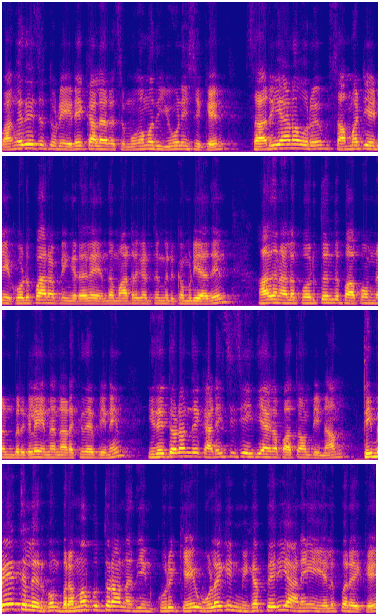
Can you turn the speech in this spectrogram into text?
வங்கதேசத்துடைய இடைக்கால அரசு முகமது யூனிஸுக்கு சரியான ஒரு சம்மட்டி அடியை கொடுப்பார் அப்படிங்கிறதுல எந்த மாற்று கருத்தும் இருக்க முடியாது. அதனால் பொறுத்திருந்து பார்ப்போம் நண்பர்களே என்ன நடக்குது அப்படின்னு. இதை தொடர்ந்து கடைசி செய்தியாக பார்த்தோம் அப்படின்னா திபேத்தில் இருக்கும் பிரம்மபுத்திரா நதியின் குறுக்கே உலகின் மிகப்பெரிய அணையை எழுப்புறதுக்கு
